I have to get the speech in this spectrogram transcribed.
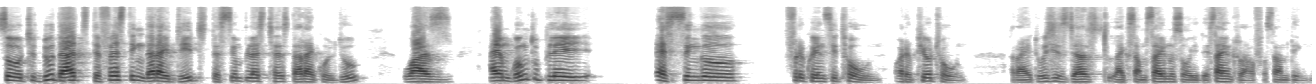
So to do that, the first thing that I did, the simplest test that I could do, was I am going to play a single frequency tone or a pure tone, right? Which is just like some sinusoid, a sine graph or something.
